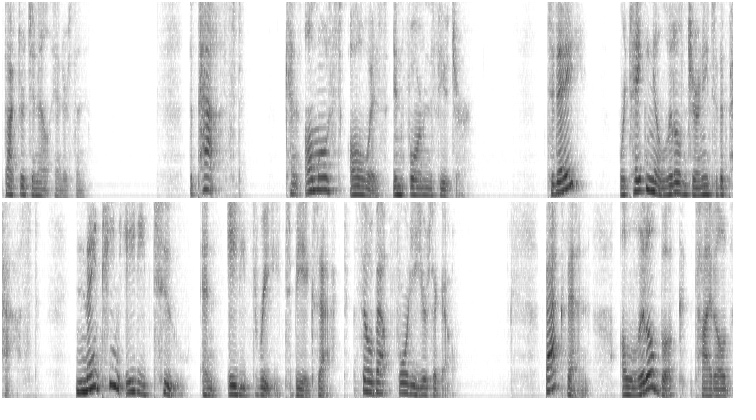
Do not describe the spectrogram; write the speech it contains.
Dr. Janel Anderson. The past can almost always inform the future. Today, we're taking a little journey to the past, 1982 and 83 to be exact, so about 40 years ago. Back then, a little book titled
